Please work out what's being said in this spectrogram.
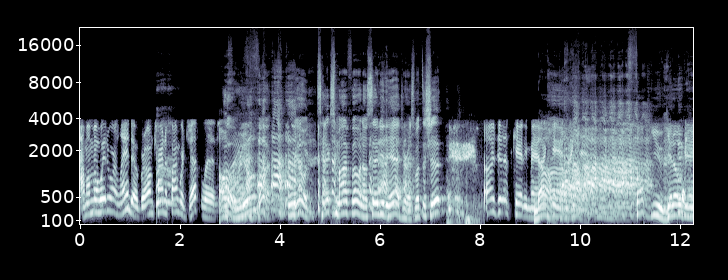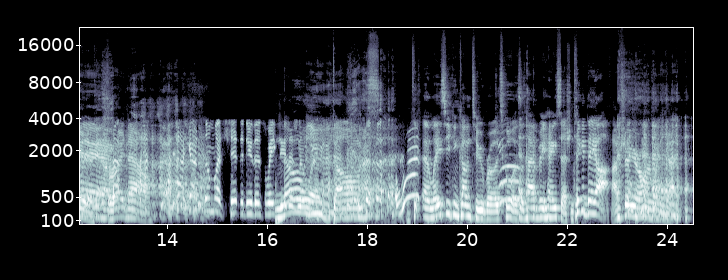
I'm on my way to Orlando, bro. I'm trying to find where Jeff lives. Oh, for real? Fuck. Yo, text my phone. I'll send you the address. What the shit? I'm just kidding, man. No. I can't. I can't. Fuck you. Get over here right now. I got so much shit to do this week, dude. No, no you don't. What? And Lacey can come too, bro. It's cool. Let's have a big hang session. Take a day off. I'm sure you're a hard-working guy.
